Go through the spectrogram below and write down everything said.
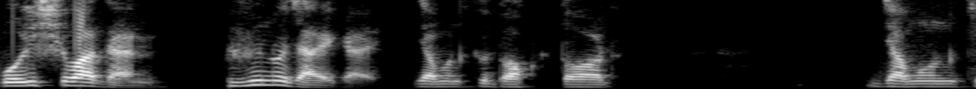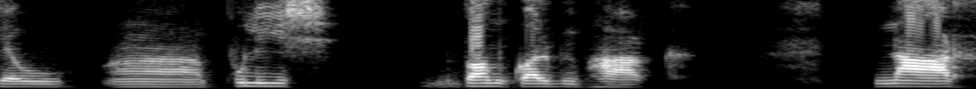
পরিষেবা দেন বিভিন্ন জায়গায়, যেমন কেউ ডক্টর যেমন কেউ পুলিশ, দমকল বিভাগ নার্স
